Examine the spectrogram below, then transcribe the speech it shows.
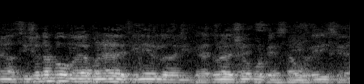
No, si yo tampoco me voy a poner a definir lo de literatura del yo porque es aburridísimo.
